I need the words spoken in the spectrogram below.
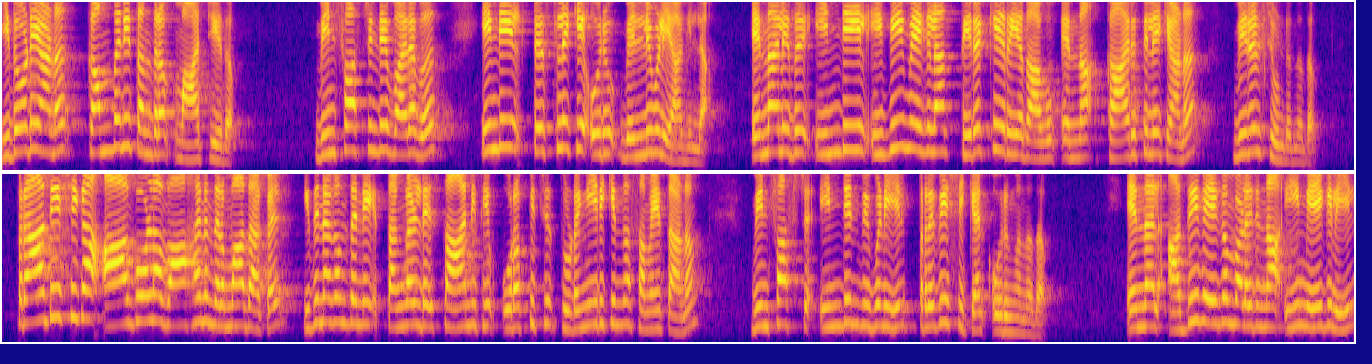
ഇതോടെയാണ് കമ്പനി തന്ത്രം മാറ്റിയത്. വിൻഫാസ്റ്റിന്റെ വരവ് ഇന്ത്യയിൽ ടെസ്ലയ്ക്ക് ഒരു വെല്ലുവിളിയാകില്ല. എന്നാൽ ഇത് ഇന്ത്യയിൽ ഇവി മേഖല തിരക്കേറിയതാകും എന്ന കാര്യത്തിലേക്കാണ് വിരൽ ചൂണ്ടുന്നത്. പ്രാദേശിക ആഗോള വാഹന നിർമ്മാതാക്കൾ ഇതിനകം തന്നെ തങ്ങളുടെ സാന്നിധ്യം ഉറപ്പിച്ച് തുടങ്ങിയിരിക്കുന്ന സമയത്താണ് വിൻഫാസ്റ്റ് ഇന്ത്യൻ വിപണിയിൽ പ്രവേശിക്കാൻ ഒരുങ്ങുന്നത്. എന്നാൽ അതിവേഗം വളരുന്ന ഈ മേഖലയിൽ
